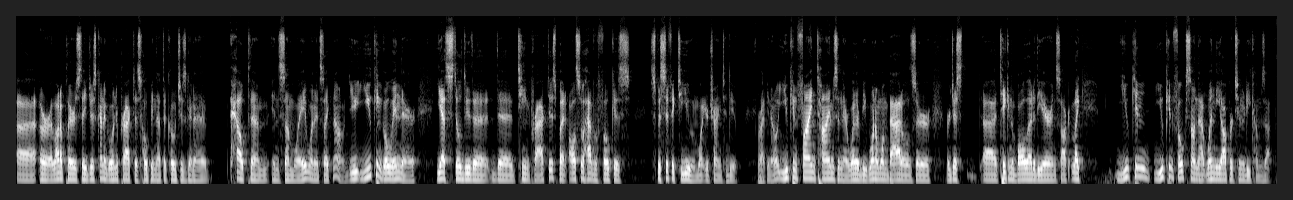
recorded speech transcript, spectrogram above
uh, or a lot of players they just kind of go into practice hoping that the coach is going to help them in some way when it's like no, you you can go in there, yes, still do the the team practice, but also have a focus specific to you and what you're trying to do. Right. You know, you can find times in there, whether it be one-on-one battles or or just uh, taking the ball out of the air in soccer. Like you can you can focus on that when the opportunity comes up.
